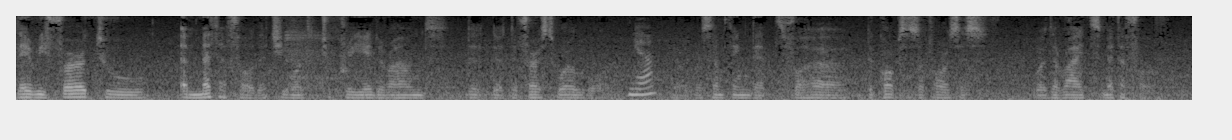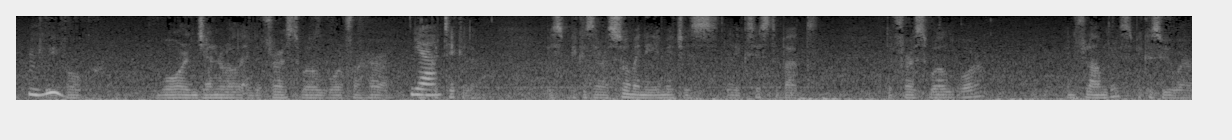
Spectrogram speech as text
they refer to a metaphor that she wanted to create around the, the, the First World War. Yeah, You know, it was something that for her, the corpses of horses were the right metaphor to hmm evoke War in general and the First World War for her Yeah. in particular, Bes- because there are so many images that exist about the First World War in Flanders, because we were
